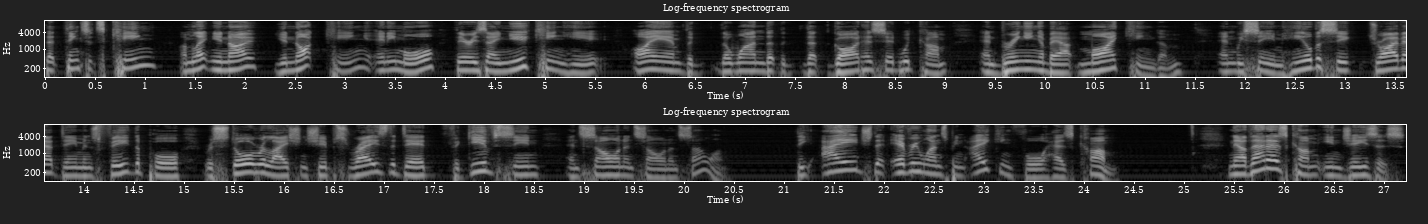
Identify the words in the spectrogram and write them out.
that thinks it's king, I'm letting you know, you're not king anymore. There is a new king here. I am the, the one that, the, that God has said would come and bringing about my kingdom. And we see him heal the sick, drive out demons, feed the poor, restore relationships, raise the dead, forgive sin, and so on and so on and so on. The age that everyone's been aching for has come. Now, that has come in Jesus.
